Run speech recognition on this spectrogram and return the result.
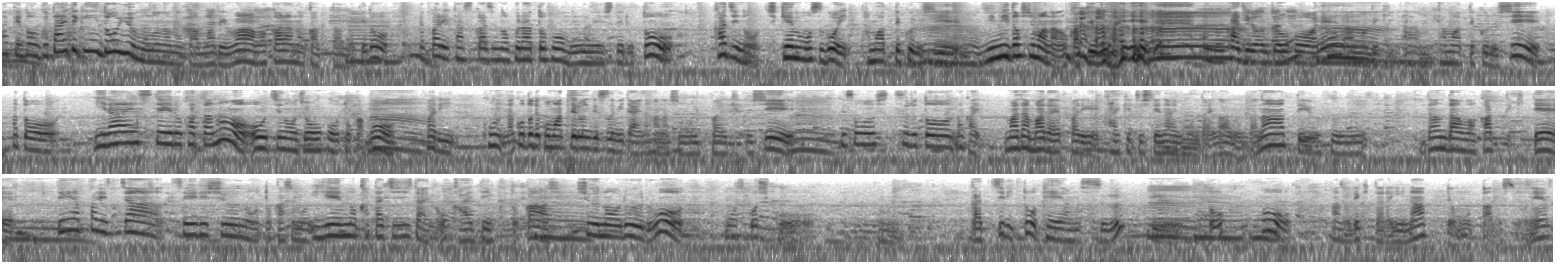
だけど具体的にどういうものなのかまでは分からなかったんだけど、やっぱりタスカジのプラットフォームを運営してると家事の知見もすごい溜まってくるし、もう耳戸島なのかっていうぐらい あの家事の情報はねうん。あのできあの溜まってくるしあと依頼している方のお家の情報とかも、うん。やっぱりこんなことで困ってるんですみたいな話もいっぱい聞くし。うん。でそうするとなんかまだまだやっぱり解決してない問題があるんだなっていうふうにだんだん分かってきて、でやっぱりじゃあ整理収納とかその家の形自体を変えていくとか、うん。収納ルールをもう少しこう、うん、がっちりと提案するっていうことを、あのできたらいいなって思ったんですよね。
